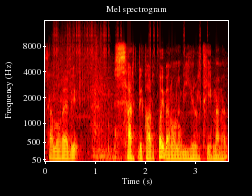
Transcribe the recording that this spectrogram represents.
Sen oraya bir sert bir kart koy ben onu bir yırtayım hemen.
